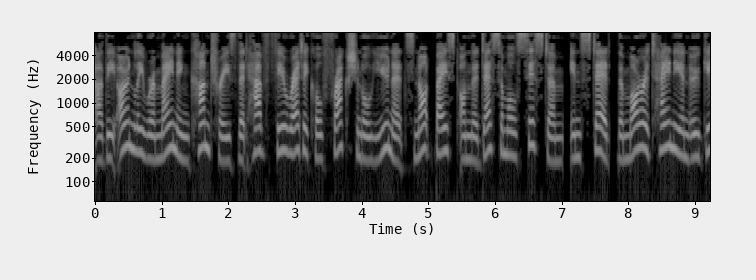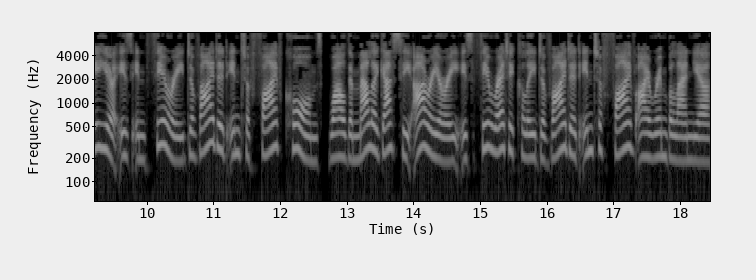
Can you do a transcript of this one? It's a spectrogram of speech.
are the only remaining countries that have theoretical fractional units not based on the decimal system, instead, the Mauritanian ouguiya is in theory divided into five khoums, while the Malagasy ariary is theoretically divided into five iraimbilanja.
